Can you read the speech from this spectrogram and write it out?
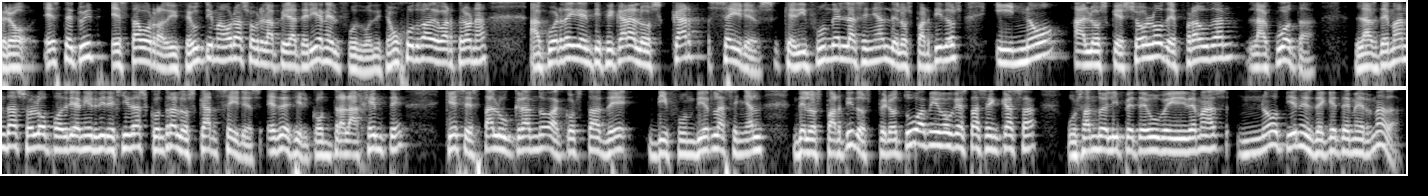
Pero este tuit está borrado. Dice, última hora sobre la piratería en el fútbol. Dice, un juzgado de Barcelona acuerda identificar a los card sharers que difunden la señal de los partidos y no a los que solo defraudan la cuota. Las demandas solo podrían ir dirigidas contra los card sharers, es decir, contra la gente que se está lucrando a costa de difundir la señal de los partidos. Pero tú, amigo que estás en casa usando el IPTV y demás, no tienes de qué temer nada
